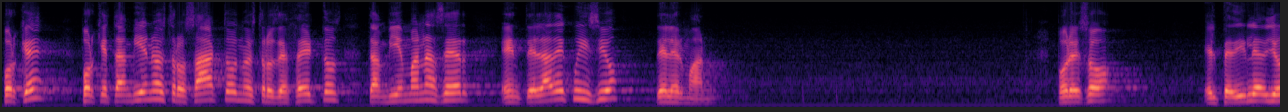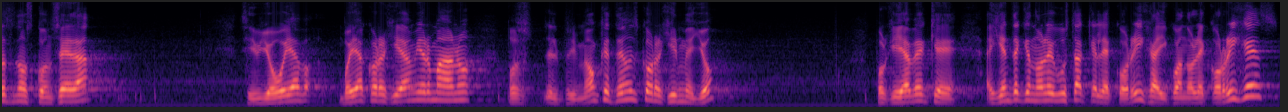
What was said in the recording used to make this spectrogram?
¿Por qué? Porque también nuestros actos, nuestros defectos, también van a ser en tela de juicio del hermano. Por eso, el pedirle a Dios nos conceda, si yo voy a, voy a corregir a mi hermano, pues el primero que tengo es corregirme yo. Porque ya ve que hay gente que no le gusta que le corrija y cuando le corriges,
